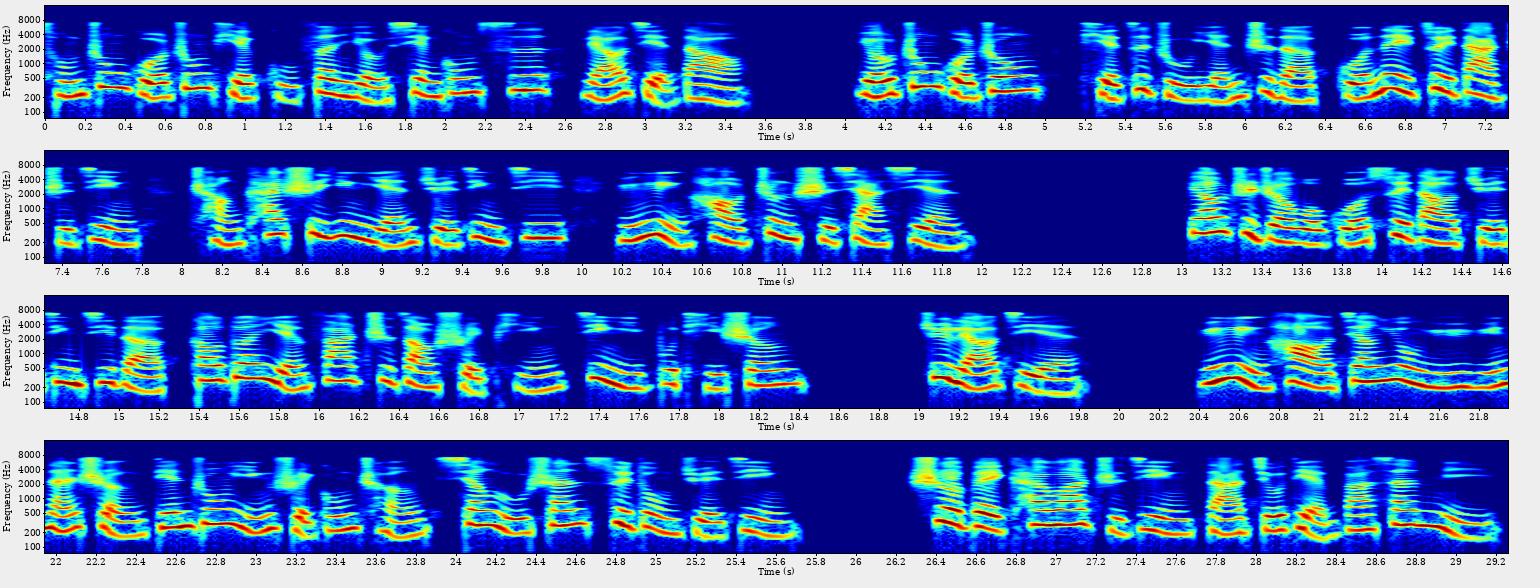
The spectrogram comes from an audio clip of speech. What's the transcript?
从中国中铁股份有限公司了解到，由中国中铁自主研制的国内最大直径敞开式硬岩掘进机“云岭号”正式下线。标志着我国隧道掘进机的高端研发制造水平进一步提升。据了解，云岭号将用于云南省滇中引水工程香炉山隧洞掘进，设备开挖直径达九点八三米，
